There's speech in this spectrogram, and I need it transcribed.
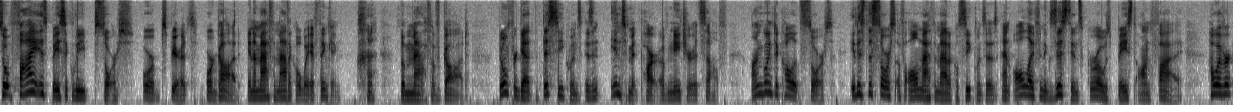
So phi is basically source, or spirit, or God, in a mathematical way of thinking. the math of God. Don't forget that this sequence is an intimate part of nature itself. I'm going to call it source. It is the source of all mathematical sequences, and all life in existence grows based on phi. However,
